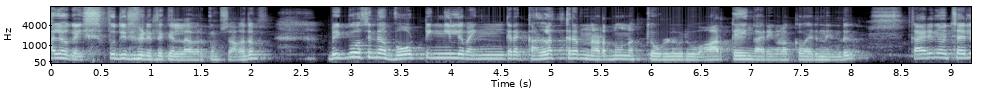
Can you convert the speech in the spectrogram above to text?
ഹലോ ഗൈസ് പുതിയൊരു വീഡിയോയിലേക്ക് എല്ലാവർക്കും സ്വാഗതം. ബിഗ് ബോസിന്റെ വോട്ടിങ്ങിൽ ഭയങ്കര കള്ളത്തരം നടന്നു എന്നൊക്കെ ഉള്ള ഒരു വാർത്തയും കാര്യങ്ങളൊക്കെ വരുന്നുണ്ട്. കാര്യം എന്ന് വെച്ചാൽ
